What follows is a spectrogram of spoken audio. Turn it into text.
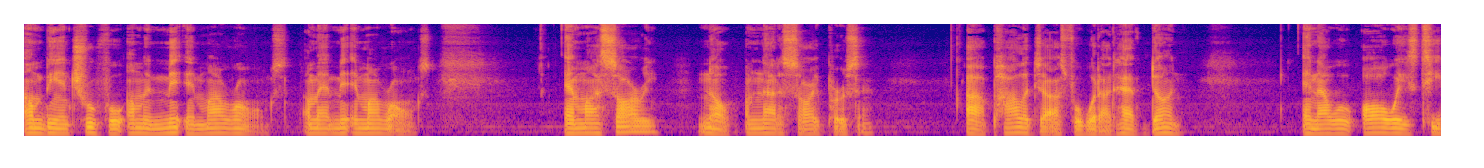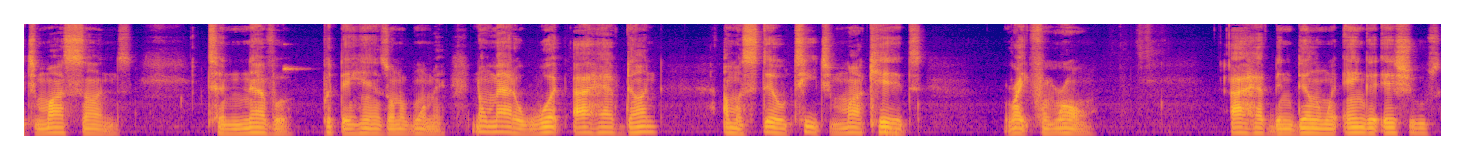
I'm being truthful. I'm admitting my wrongs. I'm admitting my wrongs. Am I sorry? No, I'm not a sorry person. I apologize for what I'd have done. And I will always teach my sons to never put their hands on a woman. No matter what I have done, I'm going to still teach my kids right from wrong. I have been dealing with anger issues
